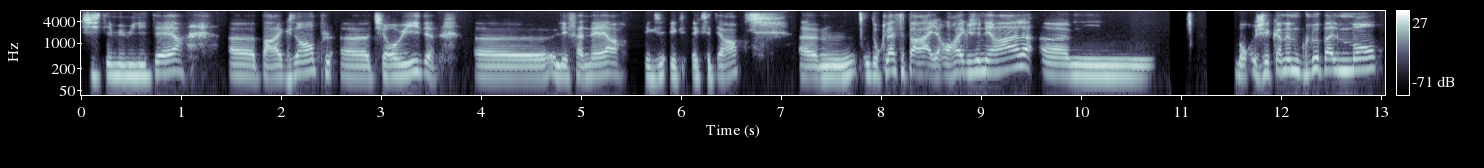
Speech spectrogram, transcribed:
système immunitaire, euh, par exemple, euh, thyroïde, euh, les fanères, etc. Euh, donc là, c'est pareil. En règle générale, euh, bon, j'ai quand même globalement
